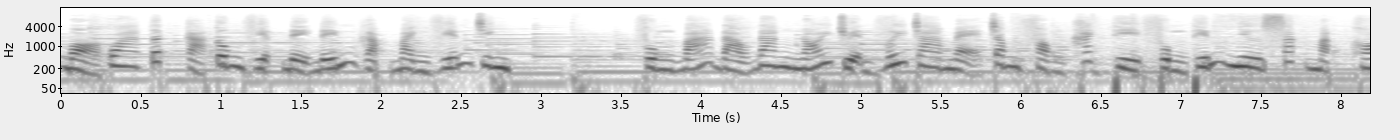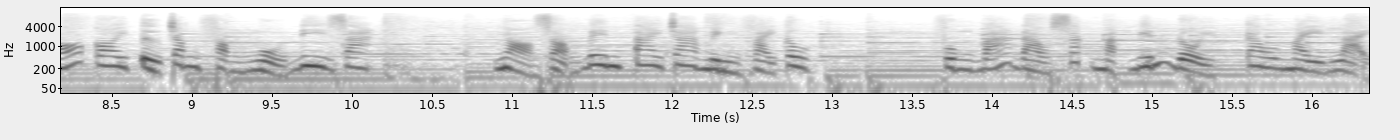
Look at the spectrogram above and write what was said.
Bỏ qua tất cả công việc để đến gặp Bành Viễn Trinh. Phùng Bá Đào đang nói chuyện với cha mẹ trong phòng khách thì Phùng Thiến Như sắc mặt khó coi từ trong phòng ngủ đi ra. Nhỏ giọng bên tai cha mình vài câu. Phùng bá đào sắc mặt biến đổi, cau mày lại.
